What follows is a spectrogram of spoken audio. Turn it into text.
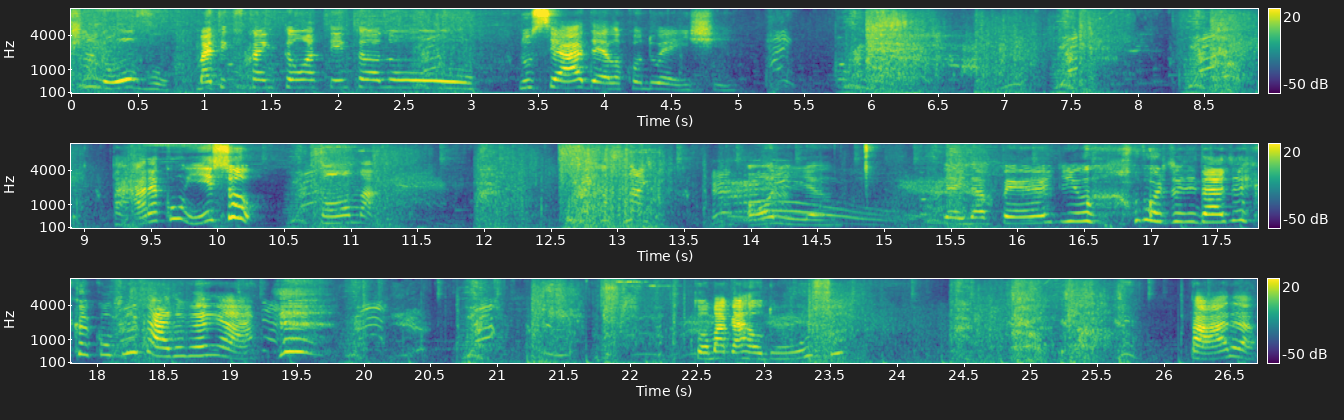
De novo. Mas tem que ficar então atenta no, no CA dela quando enche. Para com isso! Toma! Olha! E ainda perde a oportunidade, fica complicado ganhar. Toma agarrão do urso. Para!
